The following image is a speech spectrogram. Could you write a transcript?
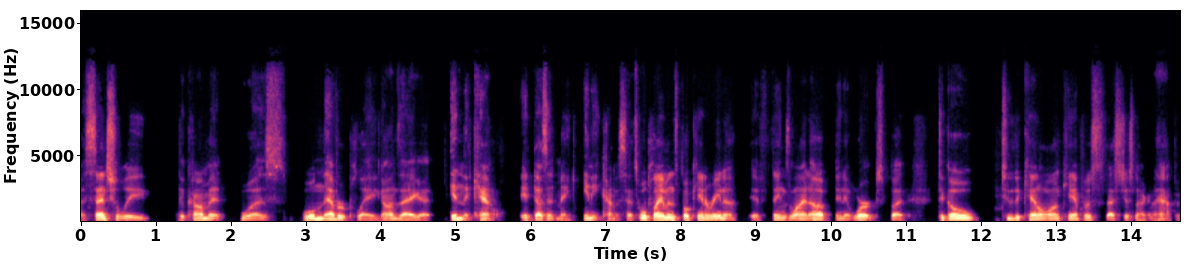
essentially, the comment was, "We'll never play Gonzaga in the kennel." It doesn't make any kind of sense. We'll play them in Spokane Arena if things line up and it works, but to go to the kennel on campus, that's just not going to happen.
